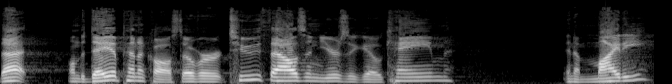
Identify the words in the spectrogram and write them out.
that on the day of Pentecost over 2,000 years ago, came in a mighty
